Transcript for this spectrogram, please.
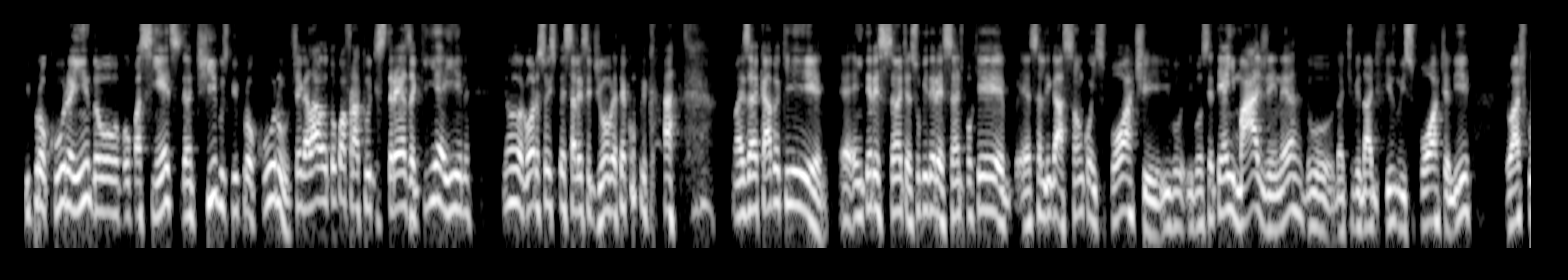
me procuram ainda, ou, ou, pacientes antigos que me procuram. Chega lá, eu estou com a fratura de estresse aqui, e aí, né? Eu agora eu sou especialista de ombro, é até complicado. Mas acaba que é, é interessante, é super interessante, porque essa ligação com o esporte e, você tem a imagem né, do, da atividade física, do esporte ali, eu acho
